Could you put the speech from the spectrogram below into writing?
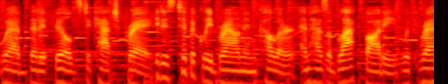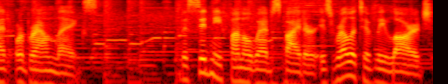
web that it builds to catch prey. It is typically brown in color and has a black body with red or brown legs. The Sydney funnel web spider is relatively large,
